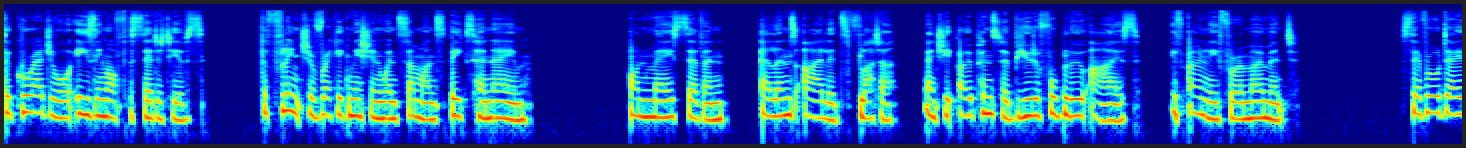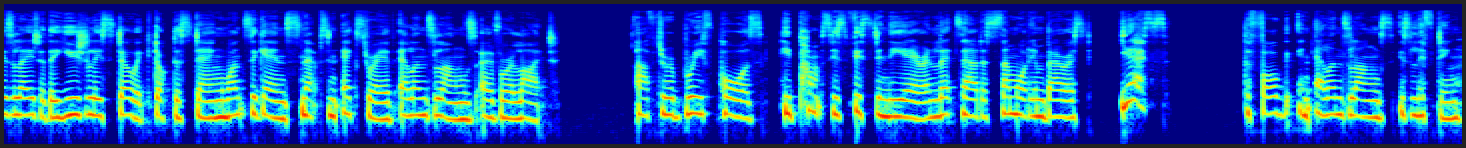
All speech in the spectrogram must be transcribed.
the gradual easing off the sedatives, the flinch of recognition when someone speaks her name. On May 7, Ellen's eyelids flutter and she opens her beautiful blue eyes, if only for a moment. Several days later, the usually stoic Dr. Stang once again snaps an x ray of Ellen's lungs over a light. After a brief pause, he pumps his fist in the air and lets out a somewhat embarrassed, Yes! The fog in Ellen's lungs is lifting.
